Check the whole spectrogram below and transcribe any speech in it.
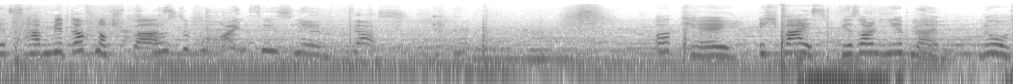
Jetzt haben wir doch noch Spaß. Wirst du bereuen, Fiesling? Das! Okay, ich weiß, wir sollen hier bleiben. Los,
